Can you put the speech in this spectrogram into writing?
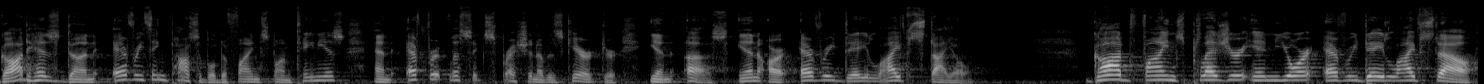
God has done everything possible to find spontaneous and effortless expression of his character in us, in our everyday lifestyle. God finds pleasure in your everyday lifestyle.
